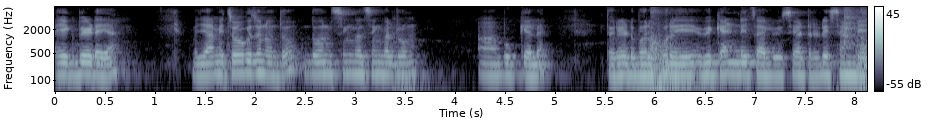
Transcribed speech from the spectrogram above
एक बेड आहे या म्हणजे आम्ही चौघजण होतो. दोन सिंगल सिंगल रूम बुक केलं तर रेट भरपूर आहे. विकेंड डे चालू आहे सॅटर्डे संडे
